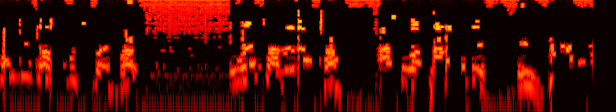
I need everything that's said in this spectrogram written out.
Something just pushed my foot. He went to another church, as he was arriving.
